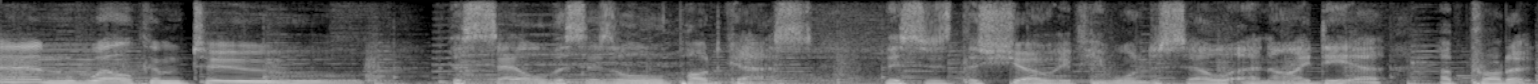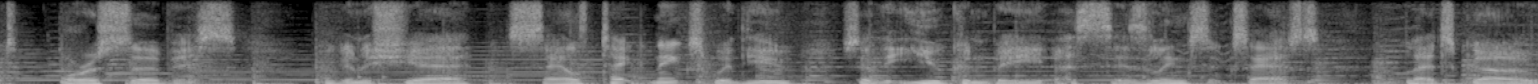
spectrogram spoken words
and welcome to the Sell the Sizzle podcast. This is the show if you want to sell an idea, a product, or a service. We're going to share sales techniques with you so that you can be a sizzling success. Let's go.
